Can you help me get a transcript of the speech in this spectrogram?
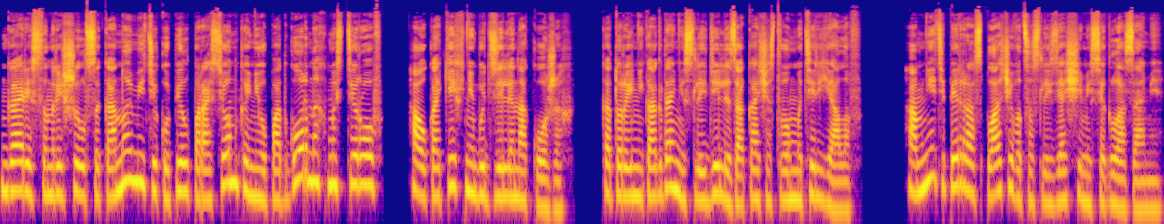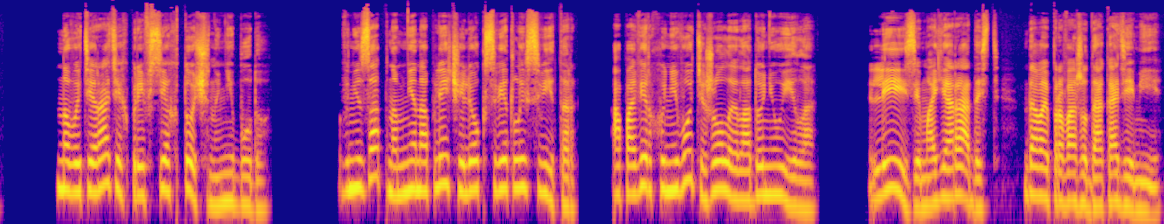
Гаррисон решил сэкономить и купил поросенка не у подгорных мастеров, а у каких-нибудь зеленокожих, которые никогда не следили за качеством материалов. А мне теперь расплачиваться слезящимися глазами. Но вытирать их при всех точно не буду. Внезапно мне на плечи лег светлый свитер, а поверху него тяжелая ладонь Уилла. Лизи, моя радость, давай провожу до академии».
